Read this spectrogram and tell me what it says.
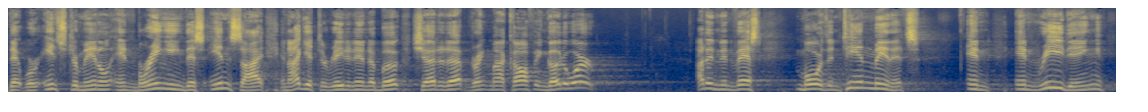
that were instrumental in bringing this insight. And I get to read it in a book, shut it up, drink my coffee, and go to work. I didn't invest more than 10 minutes in, in reading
